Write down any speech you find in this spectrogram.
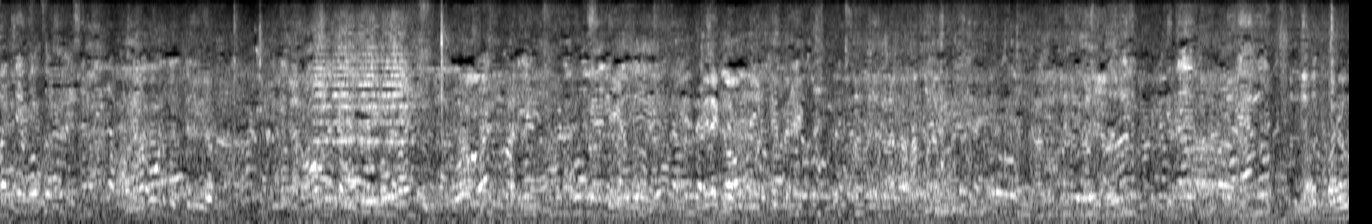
ਬੱਚੇ ਬਹੁਤ ਖੁਸ਼ ਹੋਏ ਸਰ ਦਾ ਬਹੁਤ ਦਿੱਤੀ ਹੋਈ ਭਾਈ ਨਾਲ ਗੱਲ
